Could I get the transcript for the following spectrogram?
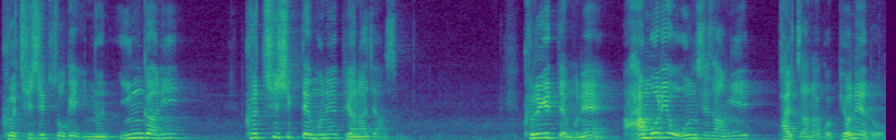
그 지식 속에 있는 인간이 그 지식 때문에 변하지 않습니다. 그러기 때문에 아무리 온 세상이 발전하고 변해도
